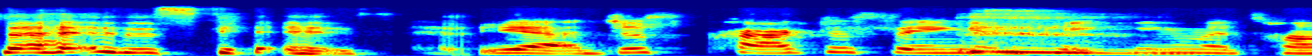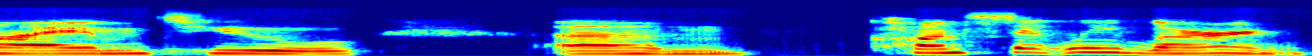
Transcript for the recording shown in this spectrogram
that is good. Yeah, just practicing and taking the time to um, constantly learn.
